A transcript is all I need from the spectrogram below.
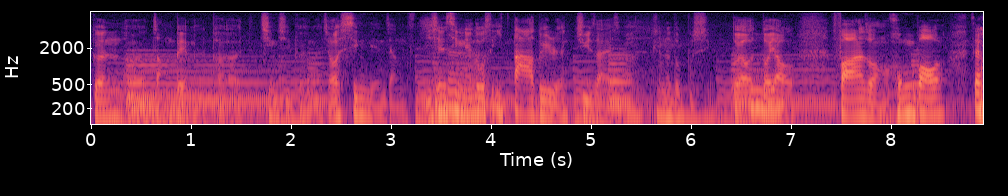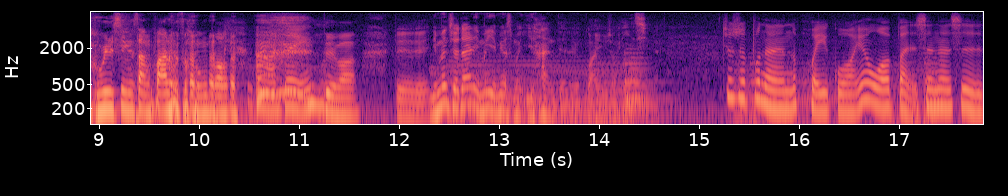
跟呃长辈们、朋亲戚朋友们，只要新年这样子，以前新年都是一大堆人聚在一起，现在都不行，都要都要发那种红包，在微信上发那种红包，啊对，对吗？对对对，你们觉得你们有没有什么遗憾点？关于这种疫情？就是不能回国，因为我本身呢是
